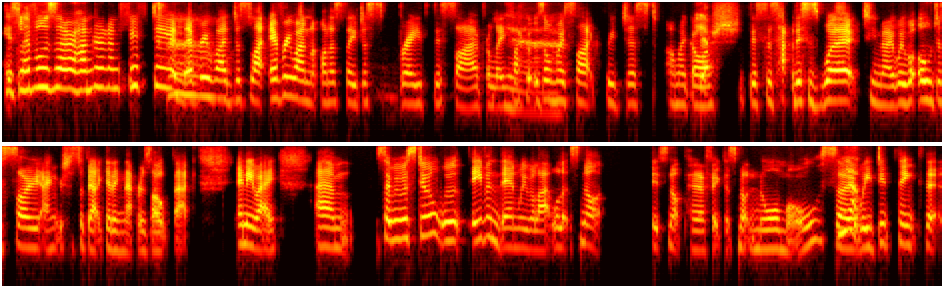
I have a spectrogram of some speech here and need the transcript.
his levels are 150 and everyone just like everyone honestly just breathed this sigh of relief. Yeah. like it was almost like we just oh my gosh yeah. this is ha- this has worked. You know we were all just so anxious about getting that result back. Anyway um so we were still we were, even then we were like well it's not it's not perfect it's not normal so yeah. we did think that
